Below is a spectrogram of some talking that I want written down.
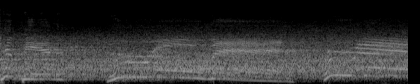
Champion, Roman Reigns!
